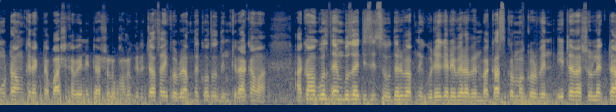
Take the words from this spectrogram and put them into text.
মোটা অঙ্কের একটা বাস খাবেন। এটা আসলে ভালো করে যাচাই করবেন আপনার কত দিনকের আকামা। আকামা বলতে আমি বুঝাইতেছি সৌদি আরবে আপনি ঘুরে ঘুরে বেড়াবেন বা কাজকর্ম করবেন, এটার আসলে একটা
